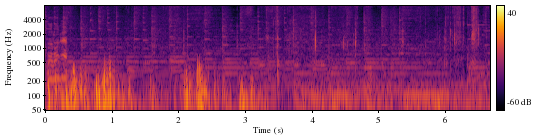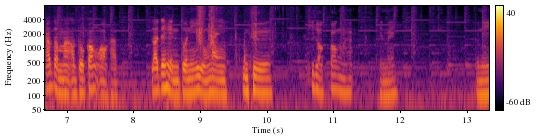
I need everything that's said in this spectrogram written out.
ตัวรถครับ ครับต่อมาเอาตัวกล้องออกครับ เราจะเห็นตัวนี้อยู่ข้างในมันคือที่ล็อกกล้องนะฮะเห็นไหมตัวนี้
